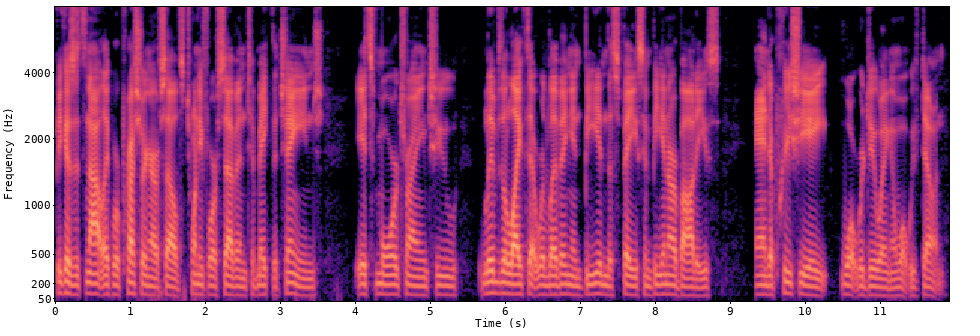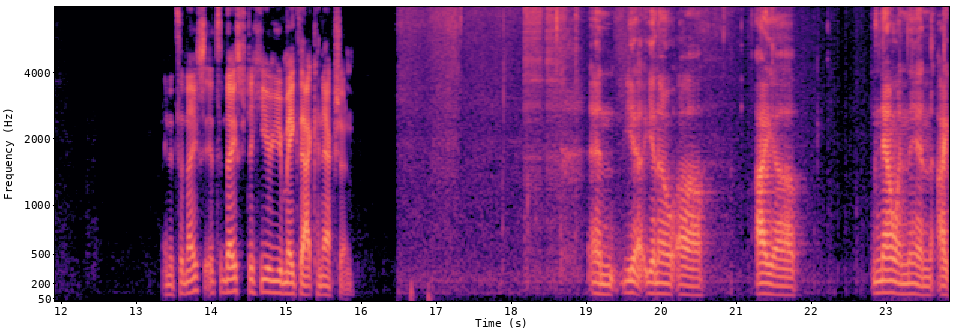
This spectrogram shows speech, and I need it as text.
because it's not like we're pressuring ourselves twenty four seven to make the change. It's more trying to live the life that we're living and be in the space and be in our bodies and appreciate what we're doing and what we've done. And it's a nice it's nice to hear you make that connection. And yeah, you know, uh, I uh, now and then I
